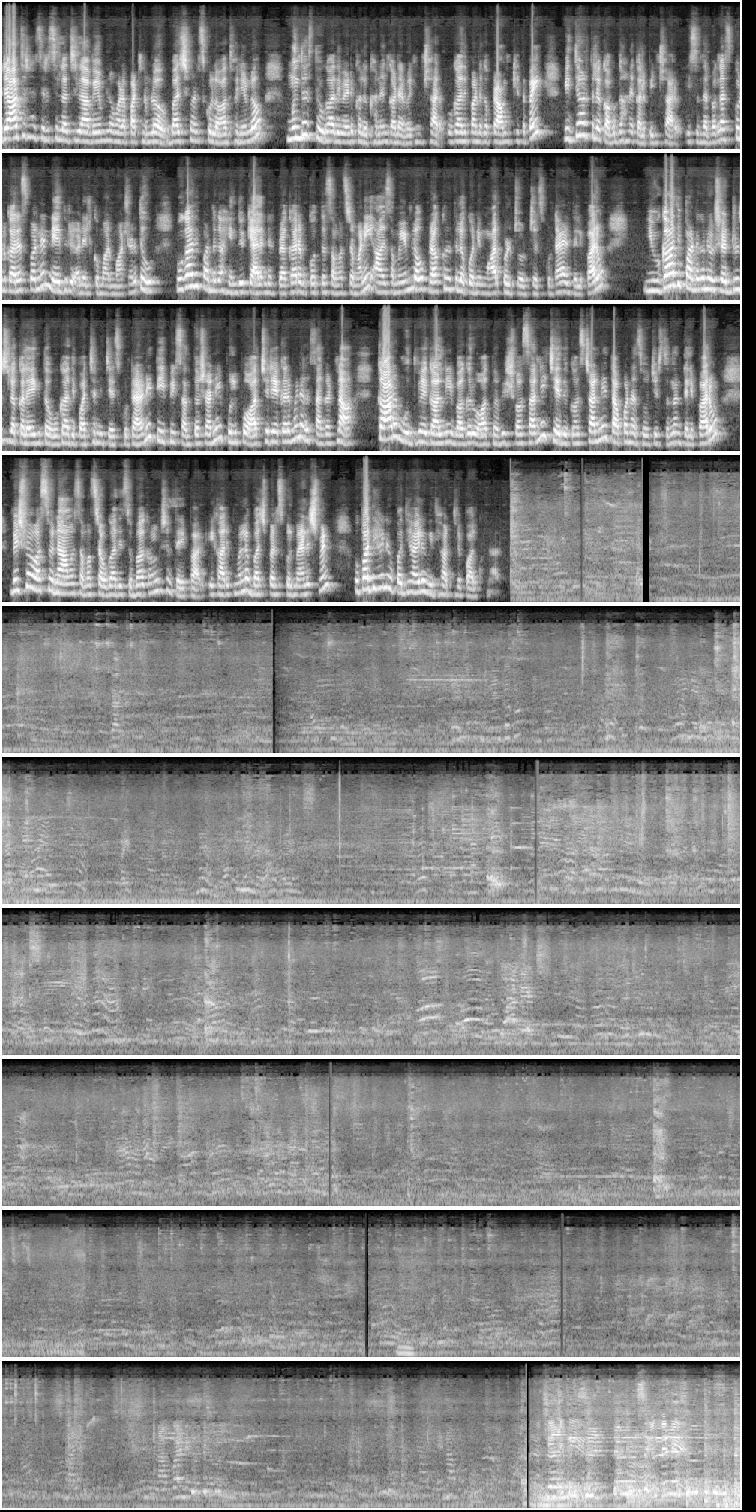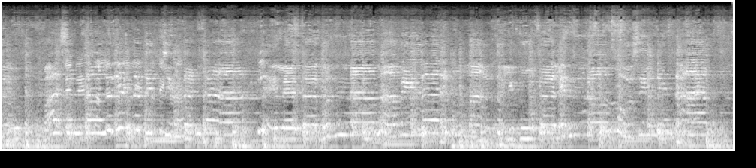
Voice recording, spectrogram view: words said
రాజన్న సిరిసిల్ల జిల్లా వేములవాడ పట్టణంలో బజ్మన్ స్కూల్ ఆధ్వర్యంలో ముందస్తు ఉగాది వేడుకలు ఘనంగా నిర్వహించారు. ఉగాది పండుగ ప్రాముఖ్యతపై విద్యార్థులకు అవగాహన కల్పించారు. ఈ సందర్భంగా స్కూల్ కరెస్పాండెంట్ నేదురి అనిల్ కుమార్ మాట్లాడుతూ ఉగాది పండుగ హిందూ క్యాలెండర్ ప్రకారం కొత్త సంవత్సరం అని ఆ సమయంలో ప్రకృతిలో కొన్ని మార్పులు చోటు చేసుకుంటాయని తెలిపారు. ఈ ఉగాది పండుగను షడ్రుచుల కలయికతో ఉగాది పచ్చని చేసుకుంటారని తీపి సంతోషాన్ని పులుపు ఆశ్చర్యకరమైన సంఘటన కారం ఉద్వేగాల్ని వగరు ఆత్మవిశ్వాసాన్ని చేదు కష్టాల్ని తపన సూచిస్తుందని తెలిపారు. విశ్వవస్తు నామ సంవత్సర ఉగాది శుభాకాంక్షలు తెలిపారు. ఈ కార్యక్రమంలో బచ్పన్ స్కూల్ మేనేజ్మెంట్ ఉపాధ్యాయుని ఉపాధ్యాయులు విద్యార్థులు పాల్గొన్నారు. Ano?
